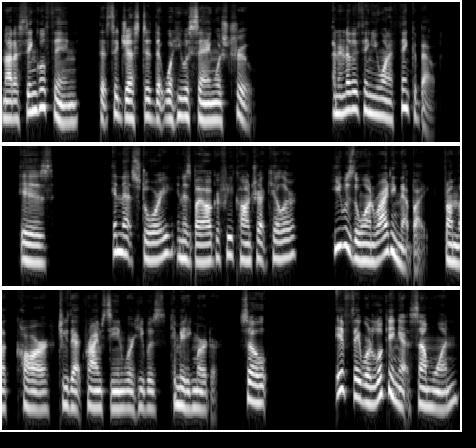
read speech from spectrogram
not a single thing that suggested that what he was saying was true. And another thing you want to think about is in that story, in his biography, Contract Killer, he was the one riding that bike from the car to that crime scene where he was committing murder. So if they were looking at someone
